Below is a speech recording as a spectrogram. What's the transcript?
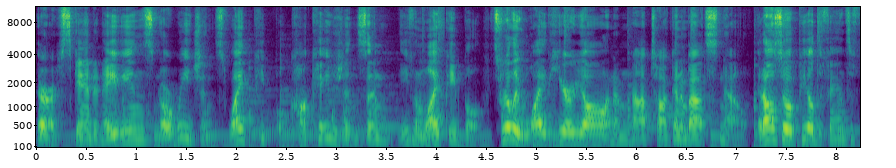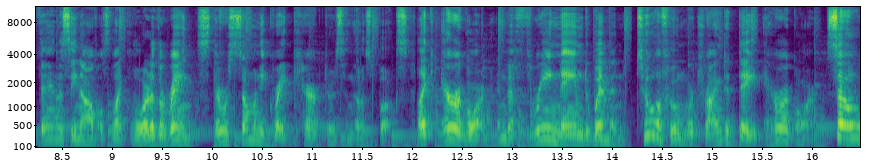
There are Scandinavians, Norwegians, white people, Caucasians, and even white people. It's really white here, y'all, and I'm not talking about snow. It also appealed to fans of fantasy novels like Lord of the Rings. There were so many great characters in those books, like Aragorn and the three named women, two of whom were trying to date Aragorn. So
